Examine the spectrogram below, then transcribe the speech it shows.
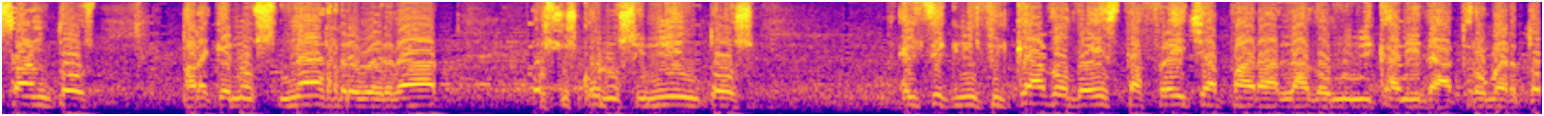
Santos para que nos narre, ¿verdad?, por sus conocimientos, el significado de esta fecha para la dominicanidad. Roberto,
